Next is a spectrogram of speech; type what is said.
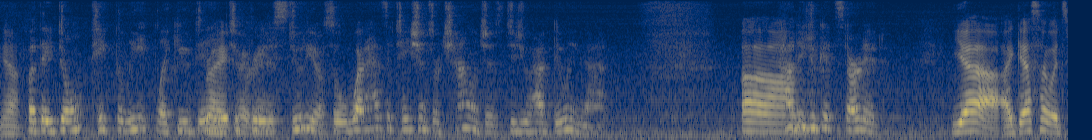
yeah But they don't take the leap like you did Right, to right, create a studio. So, what hesitations or challenges did you have doing that? um, How did you get started? Yeah, I guess I would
